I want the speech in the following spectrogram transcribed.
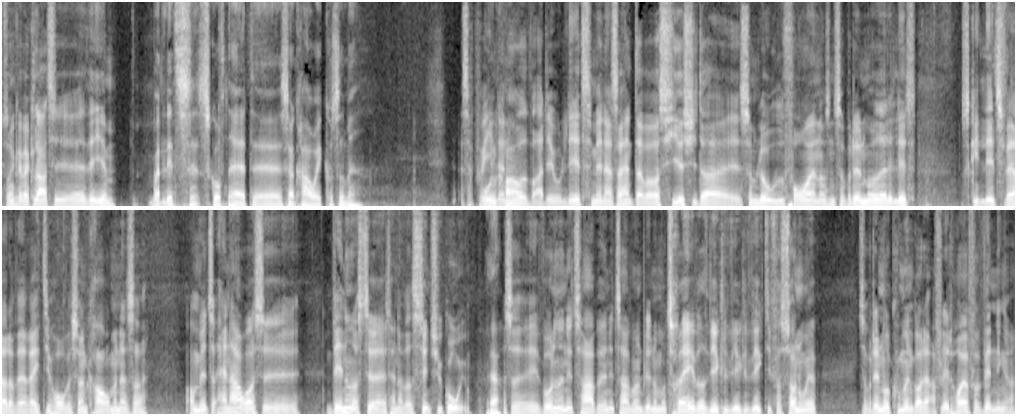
Så han kan være klar til øh, VM. Var det lidt skuffende, at øh, Søren Krav ikke kunne sidde med? Altså på en eller anden måde var det jo lidt, men altså han, der var også Hirschi, der, øh, som lå ude foran, og sådan, så på den måde er det lidt, måske lidt svært at være rigtig hård ved Søren Krav, men altså omvendt, han har jo også øh, vendet os til, at han har været sindssygt god jo. Ja. Altså øh, vundet en etape, en etape, hvor han blev nummer tre, været virkelig, virkelig vigtig for Sunweb. Så på den måde kunne man godt have haft lidt højere forventninger.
